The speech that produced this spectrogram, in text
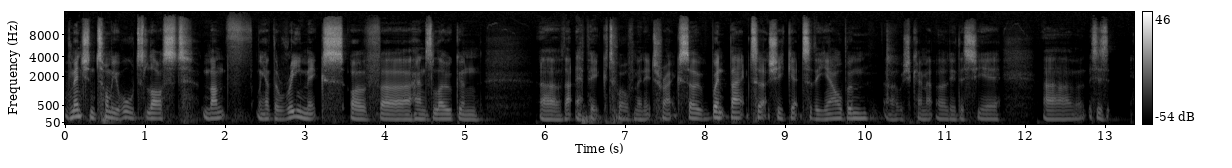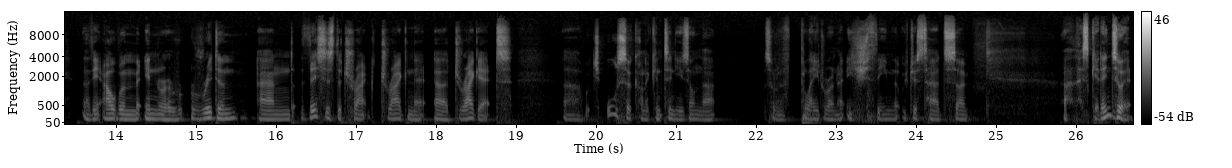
we mentioned Tommy Awards last month. We had the remix of uh, Hans Logan, uh, that epic 12 minute track. So went back to actually get to the album, uh, which came out earlier this year. Uh, this is uh, the album In Rhythm, and this is the track Dragnet, uh, Draget, which also kind of continues on that sort of Blade Runner ish theme that we've just had. So let's get into it.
